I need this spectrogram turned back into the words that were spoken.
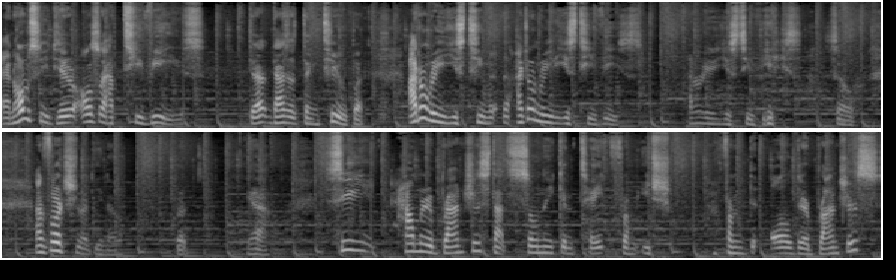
And obviously, they also have TVs. That, that's a thing too. But I don't really use TV. I don't really use TVs. I don't really use TVs. So, unfortunately, you know. But yeah, see how many branches that Sony can take from each from the, all their branches,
